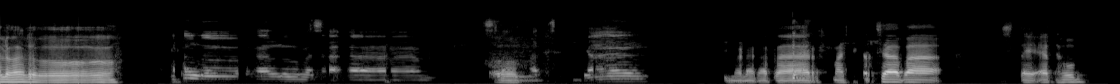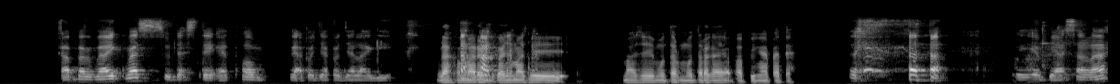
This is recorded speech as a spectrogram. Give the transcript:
Halo, halo. Halo, halo Mas Aam. Selamat siang. Gimana kabar? Masih kerja, Pak? Stay at home? Kabar baik, Mas. Sudah stay at home. Nggak kerja-kerja lagi. Lah, kemarin bukannya masih masih muter-muter kayak babi ngepet ya? Iya, biasalah.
